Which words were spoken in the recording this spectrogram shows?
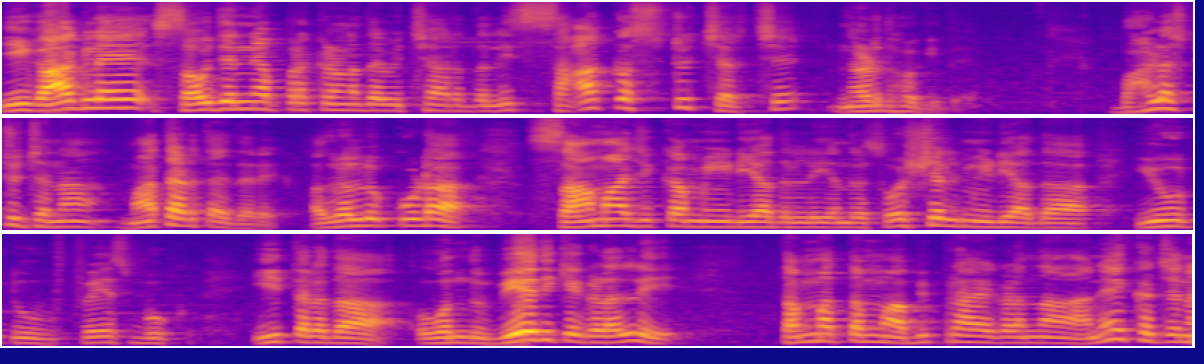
ಈಗಾಗಲೇ ಸೌಜನ್ಯ ಪ್ರಕರಣದ ವಿಚಾರದಲ್ಲಿ ಸಾಕಷ್ಟು ಚರ್ಚೆ ನಡೆದು ಹೋಗಿದೆ. ಬಹಳಷ್ಟು ಜನ ಮಾತಾಡ್ತಾ ಇದ್ದಾರೆ. ಅದರಲ್ಲೂ ಕೂಡ ಸಾಮಾಜಿಕ ಮೀಡಿಯಾದಲ್ಲಿ ಅಂದರೆ ಸೋಷಿಯಲ್ ಮೀಡಿಯಾದ ಯೂಟ್ಯೂಬ್, ಫೇಸ್ಬುಕ್ ಈ ಥರದ ಒಂದು ವೇದಿಕೆಗಳಲ್ಲಿ ತಮ್ಮ ತಮ್ಮ ಅಭಿಪ್ರಾಯಗಳನ್ನು ಅನೇಕ ಜನ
